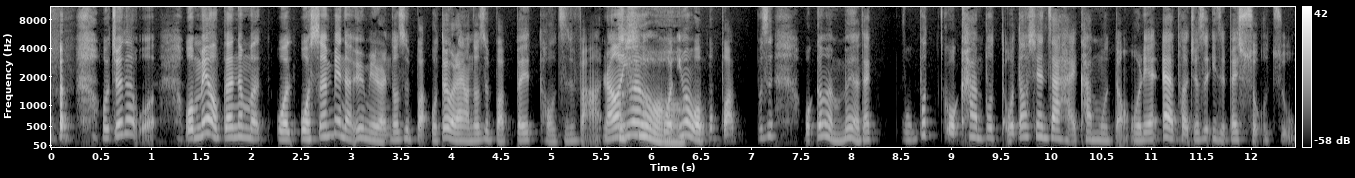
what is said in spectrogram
我觉得我我没有跟那么我我身边的玉米人都是宝，我对我来讲都是宝贝投资法。然后因为我、哦、因为我不宝不是我根本没有在，我不我看不懂我到现在还看不懂，我连 app 就是一直被锁住。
